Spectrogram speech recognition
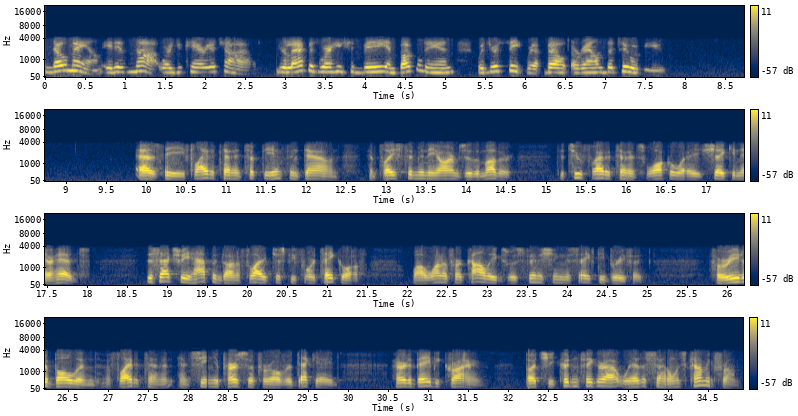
No, ma'am, it is not where you carry a child. Your lap is where he should be and buckled in with your seat belt around the two of you. As the flight attendant took the infant down and placed him in the arms of the mother, the two flight attendants walk away shaking their heads. This actually happened on a flight just before takeoff while one of her colleagues was finishing the safety briefing. Farida Boland, a flight attendant and senior purser for over a decade, heard a baby crying, but she couldn't figure out where the sound was coming from.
